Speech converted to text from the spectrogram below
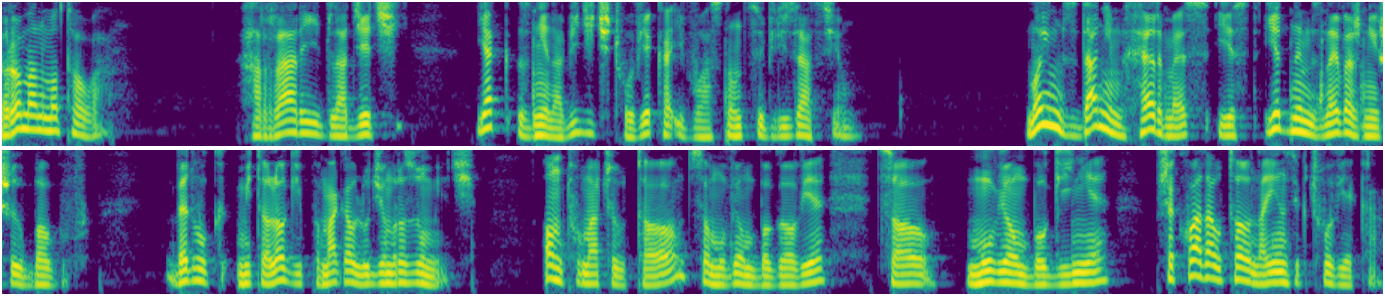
Roman Motoła. Harari dla dzieci. Jak znienawidzić człowieka i własną cywilizację. Moim zdaniem Hermes jest jednym z najważniejszych bogów. Według mitologii pomagał ludziom rozumieć. On tłumaczył to, co mówią bogowie, co mówią boginie, przekładał to na język człowieka.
